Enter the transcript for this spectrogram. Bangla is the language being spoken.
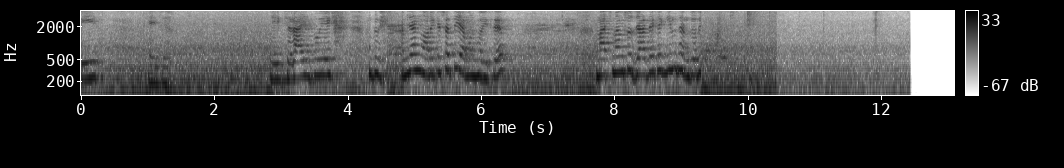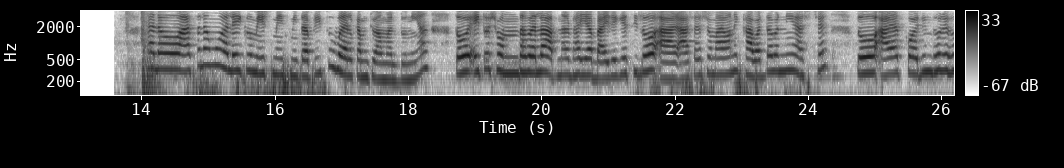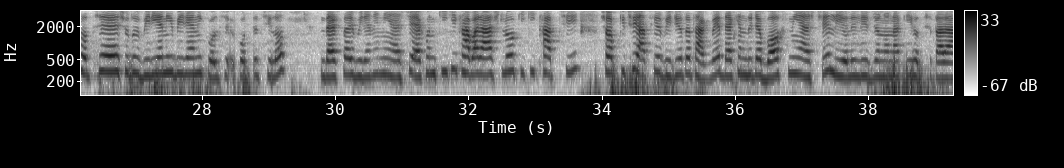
পিস এই যে। এই যে রাইস দুই দুই আমি জানি অনেকের সাথেই এমন হয়েছে। মাছ, মাংস যা দেখে কিনছেন যদি হ্যালো আসসালামু আলাইকুম it's me Smita Pritu welcome to আমার দুনিয়া। তো এই তো সন্ধ্যাবেলা আপনার ভাইয়া বাইরে গেছিল আর আসার সময় অনেক খাবার দাবার নিয়ে আসছে। তো আয়াত কয়দিন ধরে হচ্ছে শুধু বিরিয়ানি বিরিয়ানি করছে- করতেছিল। দ্যাটস ওয়াই বিরিয়ানি নিয়ে আসছি। এখন কি কি খাবার আসলো, কি কি খাচ্ছি সব কিছুই আজকের ভিডিওতে থাকবে। দেখেন দুইটা বক্স নিয়ে আসছে। লিও লিলির জন্য নাকি হচ্ছে তারা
